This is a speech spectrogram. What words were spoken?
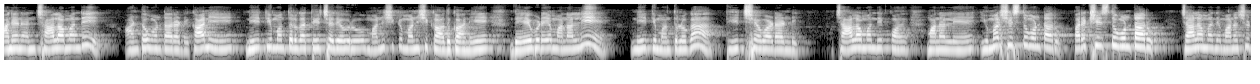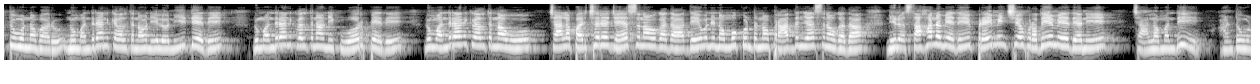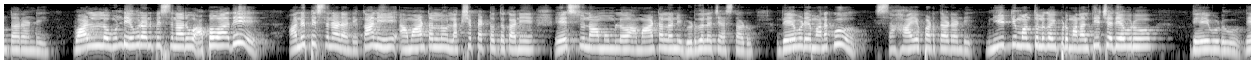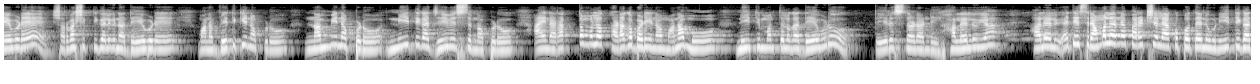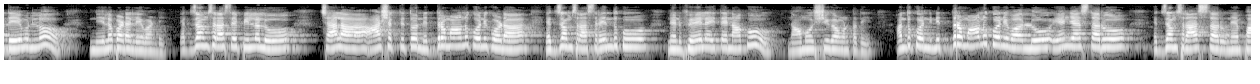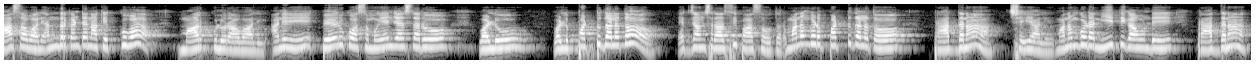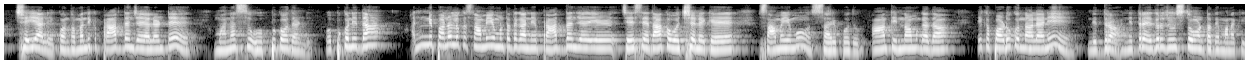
అని అని చాలామంది అంటూ ఉంటారండి. కానీ నీతిమంతులుగా తీర్చేది ఎవరు మనిషికి మనిషి కాదు కానీ దేవుడే మనల్ని నీతిమంతులుగా తీర్చేవాడండి. చాలామంది కొ- మనల్ని విమర్శిస్తూ ఉంటారు పరీక్షిస్తూ ఉంటారు. చాలామంది మన చుట్టూ ఉన్నవారు నువ్వు మందిరానికి వెళ్తున్నావు నీలో నీతేది నువ్వు మందిరానికి వెళ్తున్నావు నీకు ఓర్పేది నువ్వు మందిరానికి వెళ్తున్నావు చాలా పరిచర్య చేస్తున్నావు కదా దేవుని నమ్ముకుంటున్నావు ప్రార్థన చేస్తున్నావు కదా నీలో సహనమేది ప్రేమించే హృదయం ఏది? అని చాలామంది అంటూ ఉంటారండి. వాళ్ళలో ఉండి ఎవరు అనిపిస్తున్నారు? అపవాది? అనిపిస్తున్నాడండి. కానీ ఆ మాటలను లక్ష్య పెట్టొద్దు. కానీ ఏసు నామంలో ఆ మాటలని విడుదల చేస్తాడు. దేవుడే మనకు సహాయపడతాడండి. నీతిమంతులుగా ఇప్పుడు మనల్ని తీర్చే దేవుడు? దేవుడు. దేవుడే సర్వశక్తి కలిగిన దేవుడే. మనం వెతికినప్పుడు నమ్మినప్పుడు నీతిగా జీవిస్తున్నప్పుడు ఆయన రక్తంలో కడగబడిన మనము నీతిమంతులుగా దేవుడు తీరుస్తాడండి. హలెలుయా హలేలు అయితే శ్రమలనే పరీక్ష లేకపోతే నువ్వు నీతిగా దేవునిలో నిలబడలేవండి. ఎగ్జామ్స్ రాసే పిల్లలు చాలా ఆసక్తితో నిద్ర మానుకొని కూడా ఎగ్జామ్స్ రాస్తారు ఎందుకు నేను ఫెయిల్ అయితే నాకు నామోషిగా ఉంటుంది. అందుకొని నిద్ర మానుకొని వాళ్ళు ఏం చేస్తారు? ఎగ్జామ్స్ రాస్తారు. నేను పాస్ అవ్వాలి. అందరికంటే నాకు ఎక్కువ మార్కులు రావాలి అని పేరు కోసము ఏం చేస్తారు? వాళ్ళు వాళ్ళు పట్టుదలతో ఎగ్జామ్స్ రాసి పాస్ అవుతారు. మనం కూడా పట్టుదలతో ప్రార్థన చేయాలి. మనం కూడా నీతిగా ఉండి ప్రార్థన చేయాలి. కొంతమందికి ప్రార్థన చేయాలంటే మనస్సు ఒప్పుకోదండి. ఒప్పుకొనిద్దా? అన్ని పనులకు సమయం ఉంటుంది కానీ ప్రార్థన చే చేసేదాకా వచ్చేలేకే సమయము సరిపోదు. ఆ తిన్నాము కదా ఇక పడుకుందాలని నిద్ర నిద్ర ఎదురు చూస్తూ ఉంటుంది మనకి.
